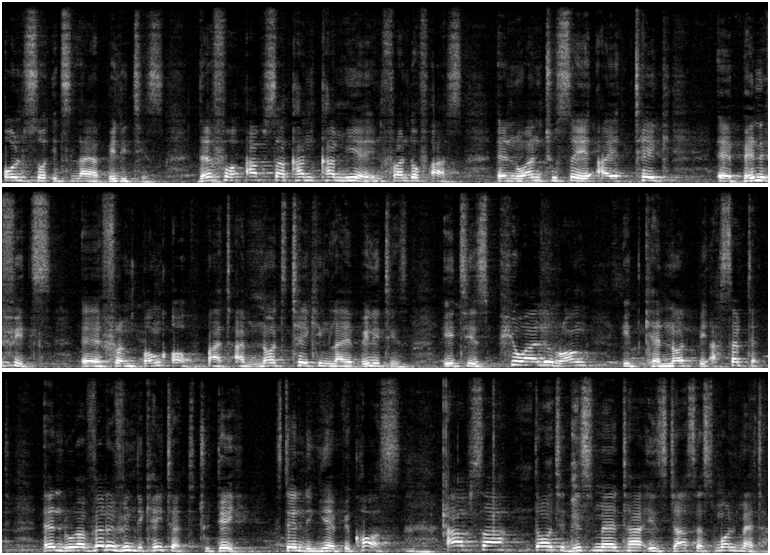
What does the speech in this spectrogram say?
also its liabilities. Therefore, ABSA can't come here in front of us and want to say, I take uh, benefits uh, from Bankorp, but I'm not taking liabilities. It is purely wrong. It cannot be accepted. And we are very vindicated today standing here because ABSA thought this matter is just a small matter.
